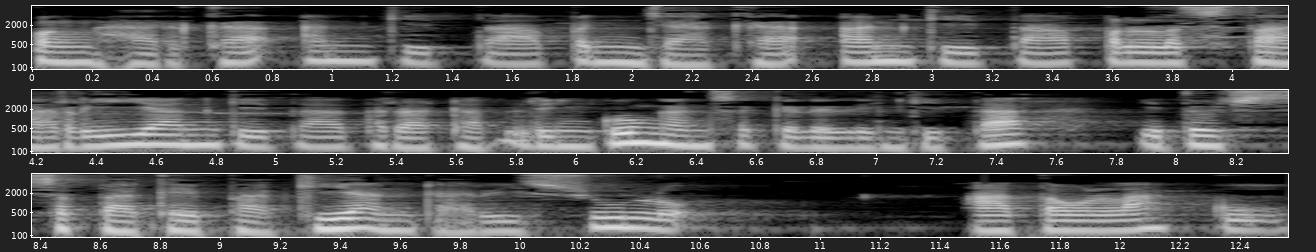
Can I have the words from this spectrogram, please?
penghargaan kita, penjagaan kita, pelestarian kita terhadap lingkungan sekeliling kita, itu sebagai bagian dari suluk atau laku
